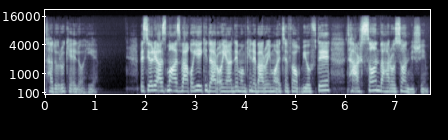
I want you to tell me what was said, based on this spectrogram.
تدارک الهیه. بسیاری از ما از وقایعی که در آینده ممکنه برای ما اتفاق بیفته ترسان و حراسان میشیم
